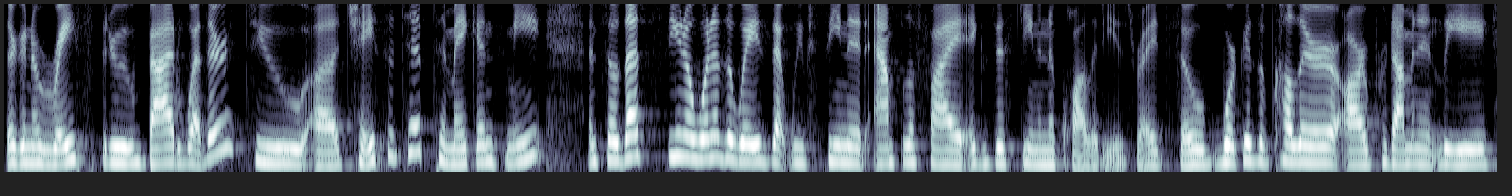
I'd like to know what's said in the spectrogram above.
They're going to race through bad weather to uh, chase a tip to make ends meet. And so that's you know one of the ways that we've seen it amplify existing inequalities, right? So workers of color are predominantly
